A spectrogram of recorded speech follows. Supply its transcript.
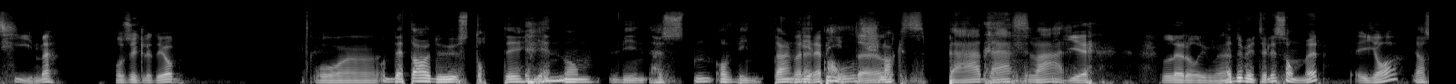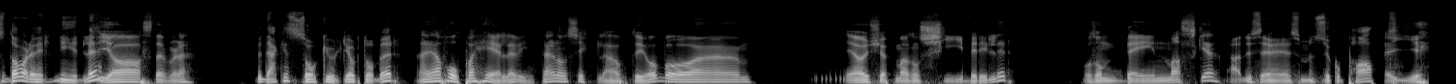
time å sykle til jobb. Og eh, Og dette har du stått i gjennom vin høsten og vinteren Når i det jeg all begynte? slags badass vær. Yeah, literally, man. Ja, du begynte vel i sommer? Ja, Ja, så da var det helt nydelig. ja, stemmer det. Men det er ikke så kult i oktober. Nei, jeg har holdt på hele vinteren og sykla opp til jobb, og eh, jeg har jo kjøpt meg sånn skibriller. Og sånn Bane-maske. Ja, du ser ut som en psykopat. Yeah.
